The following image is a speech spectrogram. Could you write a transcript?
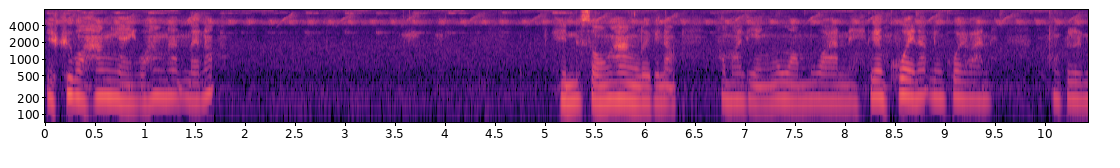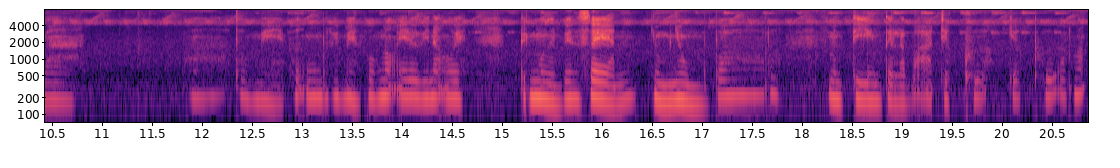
อย่าคือว่าห้างใหญ่กว่าห้างนั้นเลยเนาะเห็นสองห้างเลยพี่น้องเอามาเลี้ยงงวมเมื่อวานนี่เลี้ยงควายนะเลี้ยงควายวานเอาก็เลยมาอ๋อตัวแม่เพิ่งบริเวณพวกน้อยเลยพี่น้องเอ้ยเป็นหมื่นเป็นแสนหยุ่มหยุ่มๆป้ามันตีงแต่ละบาทจากเผือกจากเผือกเนาะ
